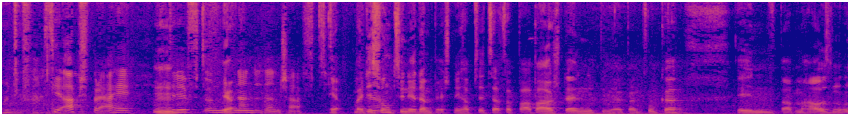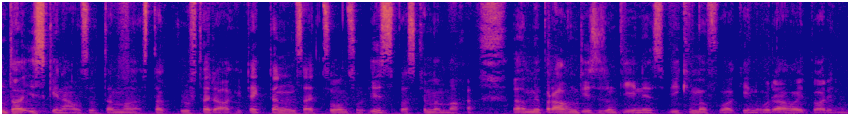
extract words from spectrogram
Mund quasi Absprache mhm. trifft und ja. miteinander dann schafft. Ja, weil das ja. funktioniert am besten. Ich habe es jetzt auf ein paar Baustellen, ich bin ja beim Fucker in Babenhausen und da ist genauso. Da, da ruft halt der Architekt an und sagt, so und so ist, was können wir machen? Äh, wir brauchen dieses und jenes, wie können wir vorgehen? Oder heute war ich in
